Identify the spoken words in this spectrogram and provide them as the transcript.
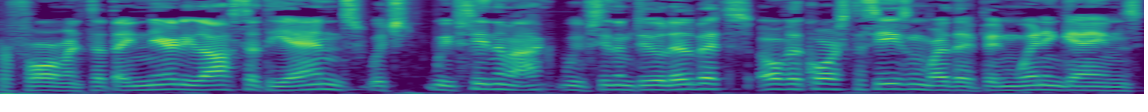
performance that they nearly lost at the end, which we've seen them act, we've seen them do a little bit over the course of the season, where they've been winning games,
